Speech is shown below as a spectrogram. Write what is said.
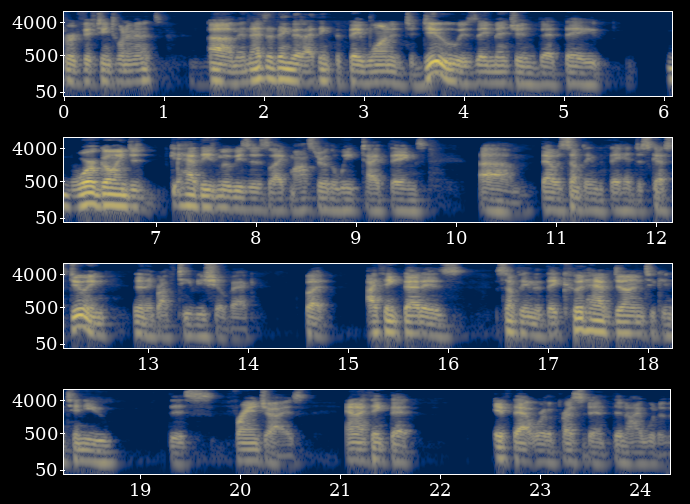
for 15, 20 minutes. Um, and that's the thing that I think that they wanted to do is they mentioned that they were going to have these movies as like monster of the week type things. Um, that was something that they had discussed doing. Then they brought the TV show back. But I think that is something that they could have done to continue this franchise. And I think that if that were the precedent, then I would have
